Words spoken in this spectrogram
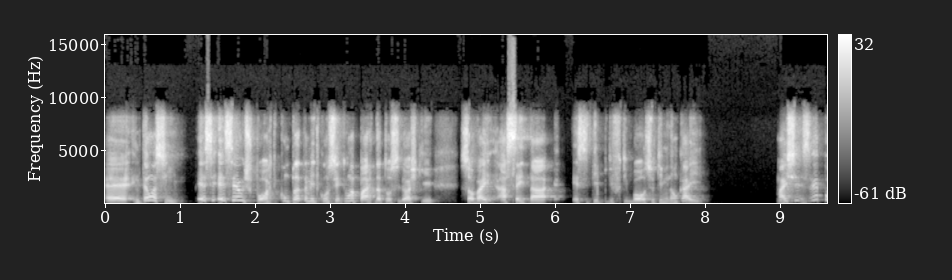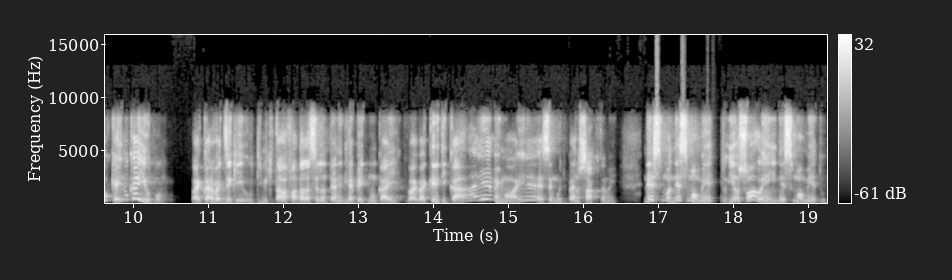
É, então, assim, esse, esse é o esporte completamente consciente. Uma parte da torcida, eu acho que só vai aceitar esse tipo de futebol se o time não cair. Mas é porque aí não caiu, pô. Aí o cara vai dizer que o time que estava fadado a ser lanterna de repente não cair. Vai, vai criticar, aí, meu irmão, aí é ser muito pé no saco também. Nesse, nesse momento, e eu sou além, nesse momento,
